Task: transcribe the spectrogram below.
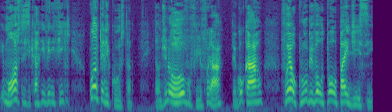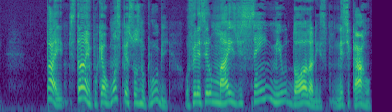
e mostre esse carro e verifique quanto ele custa. Então de novo o filho foi lá, pegou o carro, foi ao clube, voltou ao pai e disse: Pai, estranho, porque algumas pessoas no clube ofereceram mais de 100 mil dólares nesse carro.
